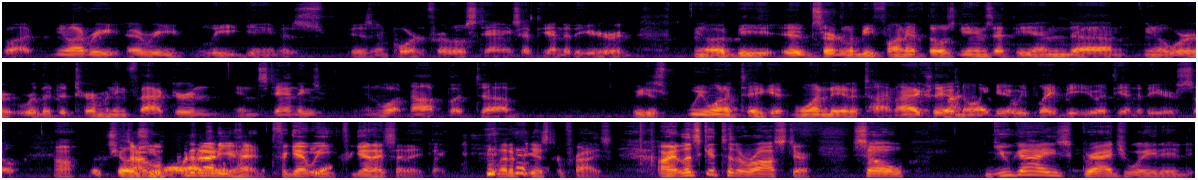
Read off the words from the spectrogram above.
but you know, every every league game is is important for those standings at the end of the year, and you know, it'd be it'd certainly be fun if those games at the end, um, you know, were were the determining factor in in standings and whatnot. But um, we just we want to take it one day at a time. I actually had no idea we played BU at the end of the year, so oh, it shows you. We'll put it out of your head. Forget yeah. we forget I said anything. Let it be a surprise. All right, let's get to the roster. So, you guys graduated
